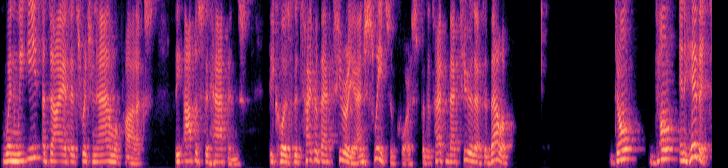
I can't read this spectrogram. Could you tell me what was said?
When we eat a diet that's rich in animal products, the opposite happens because the type of bacteria, and sweets of course, but the type of bacteria that develop don't, don't inhibit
